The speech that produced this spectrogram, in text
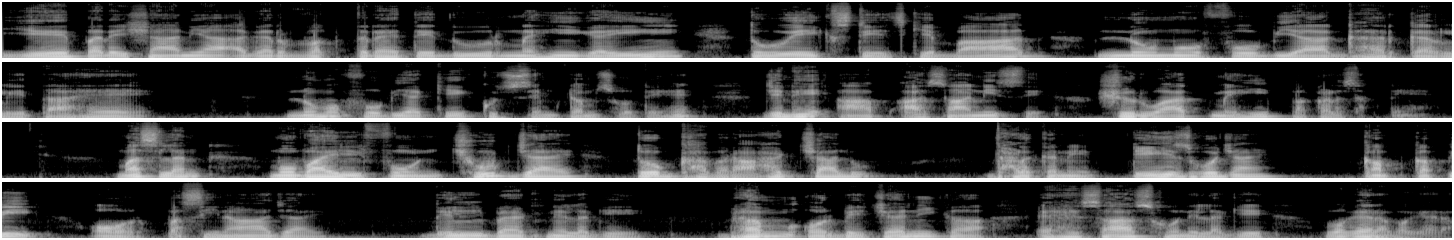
ये परेशानियाँ अगर वक्त रहते दूर नहीं गई तो एक स्टेज के बाद नोमोफोबिया घर कर लेता है। नोमोफोबिया के कुछ सिम्टम्स होते हैं जिन्हें आप आसानी से शुरुआत में ही पकड़ सकते हैं। मसलन मोबाइल फ़ोन छूट जाए तो घबराहट चालू धड़कनें तेज हो जाएँ, कपकपी और पसीना आ जाए दिल बैठने लगे भ्रम और बेचैनी का एहसास होने लगे वगैरह वगैरह।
